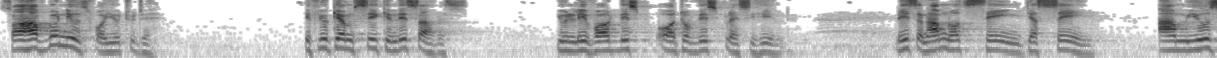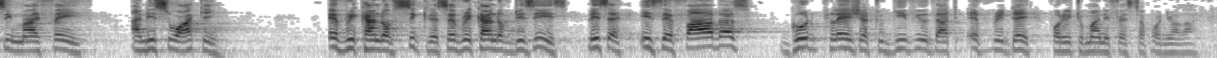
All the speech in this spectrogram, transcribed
So I have good news for you today. If you came sick in this service, you leave out, this, out of this place healed. Listen, I'm not saying, just saying I'm using my faith and it's working. Every kind of sickness, every kind of disease. Listen, it's the Father's good pleasure to give you that every day for it to manifest upon your life.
